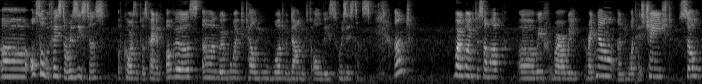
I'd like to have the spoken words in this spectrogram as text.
Uh, also, we faced the resistance. Of course, it was kind of obvious, and we're going to tell you what we've done with all this resistance. And we're going to sum up uh, with where are we right now and what has changed. So,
